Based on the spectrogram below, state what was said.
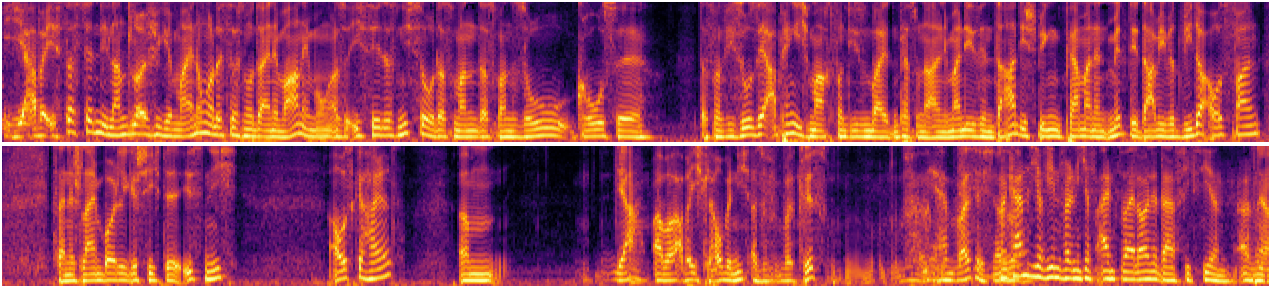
Ja, aber ist das denn die landläufige Meinung oder ist das nur deine Wahrnehmung? Also ich sehe das nicht so, dass man, dass man so große dass man sich so sehr abhängig macht von diesen beiden Personalen. Ich meine, die sind da, die schwingen permanent mit. Der Davi wird wieder ausfallen. Seine Schleimbeutelgeschichte ist nicht ausgeheilt. Ähm, ja, aber, aber ich glaube nicht, also Chris, ja, weiß ich. Also, man kann sich auf jeden Fall nicht auf ein, zwei Leute da fixieren. Also ja.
